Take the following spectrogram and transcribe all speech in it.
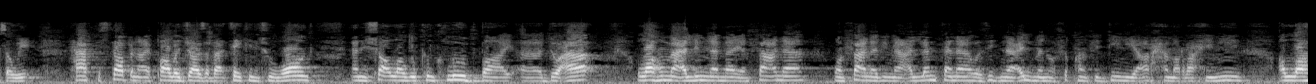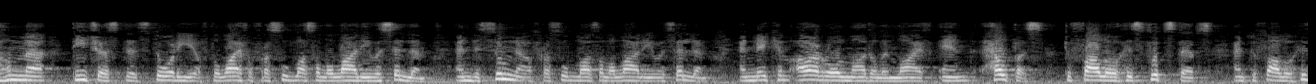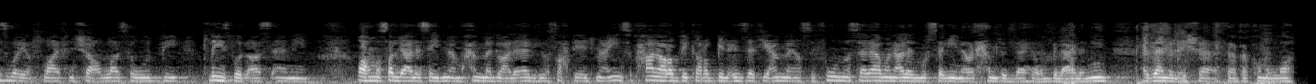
So we have to stop, and I apologize about taking too long, and inshallah we'll conclude by uh, dua. اللهم علمنا ما ينفعنا وانفعنا بما علمتنا وزدنا علما وفقها في الدين يا أرحم الراحمين اللهم teach us the story of the life of Rasulullah sallallahu alaihi wasallam and the sunnah of Rasulullah sallallahu alaihi wasallam and make him our role model in life and help us to follow his footsteps and to follow his way of life inshallah so would be pleased with us ameen اللهم صل على سيدنا محمد وعلى آله وصحبه أجمعين. سبحان ربك رب العزة عما يصفون وسلام على المرسلين والحمد لله رب العالمين. أذان العشاء أثابكم الله.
